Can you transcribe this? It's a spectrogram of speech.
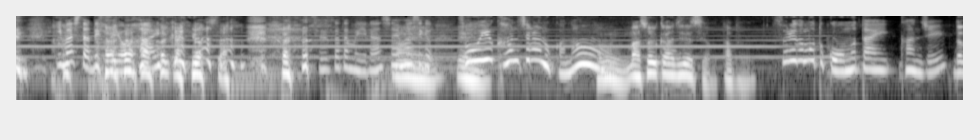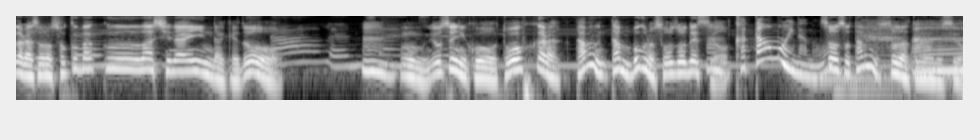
い いましたですよ。はい。わかりました。そういう方もいらっしゃいましたけど、はいええそういう感じなのかな、うん、まあそういう感じですよ多分。それがもっとこう重たい感じ？だからその束縛はしないんだけど、うん。うん、要するにこう遠くから多分多分僕の想像ですようん、。片思いなの？そうそう多分そうだと思うんですよ。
